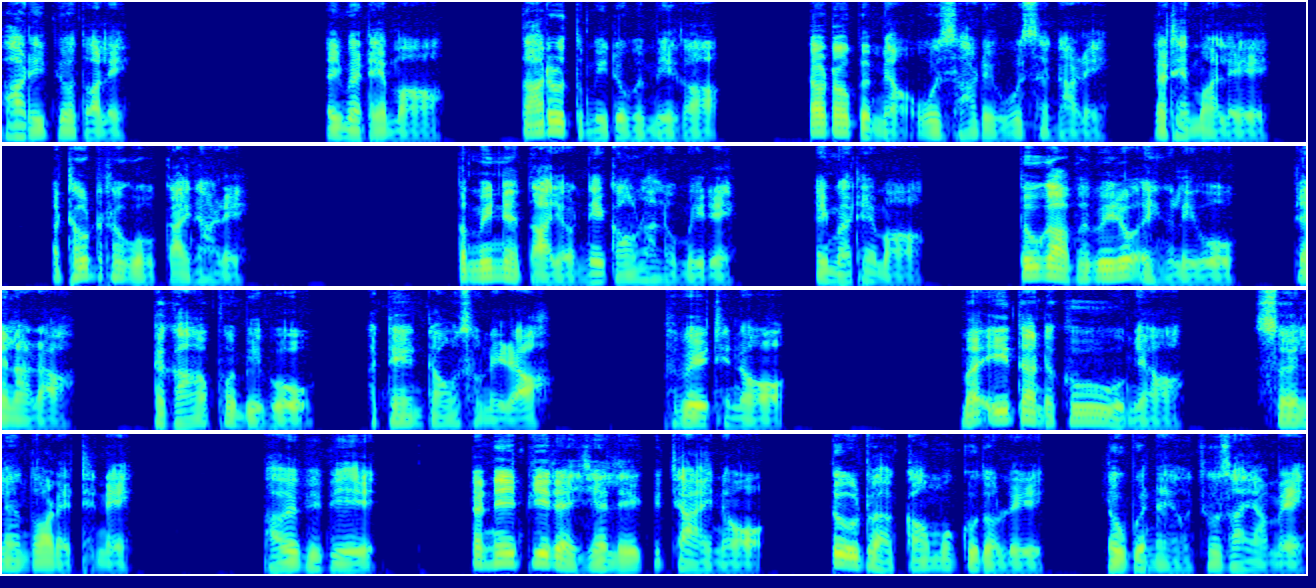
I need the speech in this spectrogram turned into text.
ဘာတွေပြောသွားလဲအိမ်မက်ထဲမှာသားတို့သမီးတို့မမေကတောက်တောက်ပြမြောင်အဝတ်စားတွေဝတ်ဆင်ထားတယ်လက်ထဲမှာလည်းအထုပ်တစ်ထုပ်ကိုကင်ထားတယ်သမီးနဲ့သားရောနေကောင်းလာလို့မေးတယ်အိမ်မက်ထဲမှာသူကဖေဖေတို့အိမ်ကလေးကိုပြန်လာတာတကားဖွင့်ပေးဖို့အတင်းတောင်းဆိုနေတာဖေဖေထင်တော့မအေးတန်တစ်ခုခုကိုများဆွဲလန်းသွားတယ်ထင်တယ်ဘာပဲဖြစ်ဖြစ် တနေ့ပြည့်တဲ့ရက်လေးကြရင်တော့သူ့အတွက်ကောင်းမှုကုသိုလ်လေးလုပ်ပေးနိုင်အောင်ကြိုးစားရမယ်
